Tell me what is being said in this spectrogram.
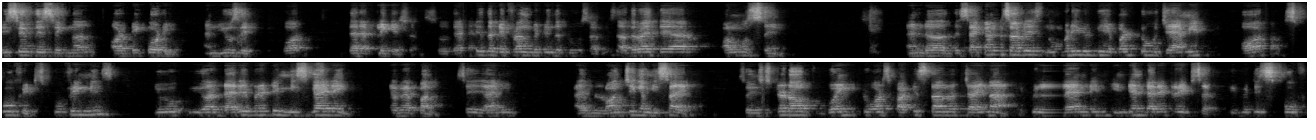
receive this signal or decode it and use it for their application. So that is the difference between the two services. Otherwise, they are almost same. And uh, the second service, nobody will be able to jam it or spoof it. Spoofing means you, you are deliberately misguiding a weapon. Say I'm I'm launching a missile. So instead of going towards Pakistan or China, it will land in Indian territory itself if it is spoofed.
